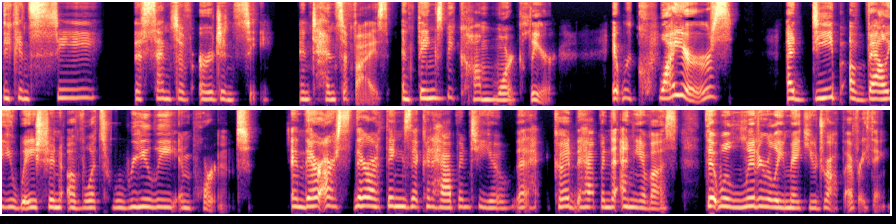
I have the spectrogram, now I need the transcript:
You can see the sense of urgency intensifies and things become more clear. It requires a deep evaluation of what's really important. And there are there are things that could happen to you that could happen to any of us that will literally make you drop everything.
